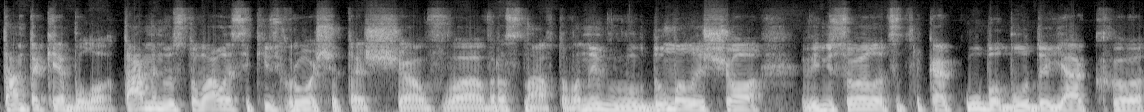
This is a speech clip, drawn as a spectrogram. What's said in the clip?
Там таке було. Там інвестувалися якісь гроші теж в, в Роснафту. Вони думали, що Венесуела це така Куба буде, як е,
